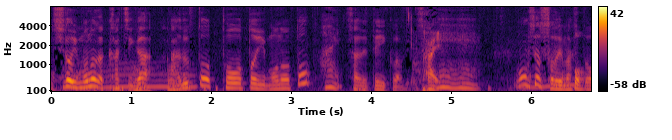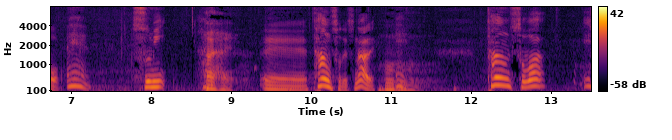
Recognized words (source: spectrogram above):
白いものが価値があると尊いものとはい。されていくわけです。よはい。ええもう一つそれますとええ。炭、はいはい。えー炭素ですねあれ。うんええ。炭素は一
